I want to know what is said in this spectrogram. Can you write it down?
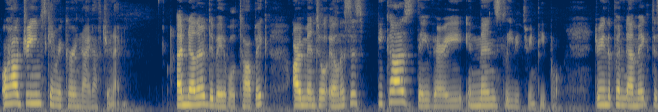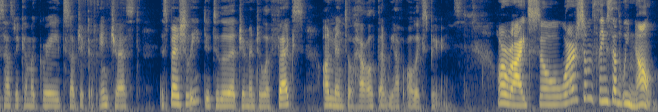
or how dreams can recur night after night. Another debatable topic are mental illnesses because they vary immensely between people. During the pandemic, this has become a great subject of interest, especially due to the detrimental effects on mental health that we have all experienced. All right, so what are some things that we know?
